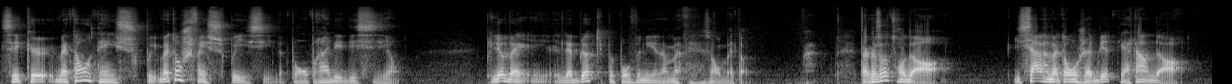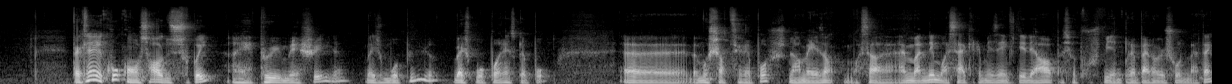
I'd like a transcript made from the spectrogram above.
C'est que, mettons, tu as un souper. Mettons, je fais un souper ici, puis on prend des décisions. Puis là, ben, le Bloc, il peut pas venir dans ma maison, mettons. Fait que les autres sont dehors. Ils savent, mettons, où j'habite, ils attendent dehors. Fait que là, un coup qu'on sort du souper, un peu éméché, là, ben je bois plus, là. Ben je bois presque pas. Euh, ben moi, je sortirai pas, je suis dans la maison. Moi, ça, à un moment donné, moi, sacré mes invités dehors parce qu'il faut que je préparer un show le matin.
